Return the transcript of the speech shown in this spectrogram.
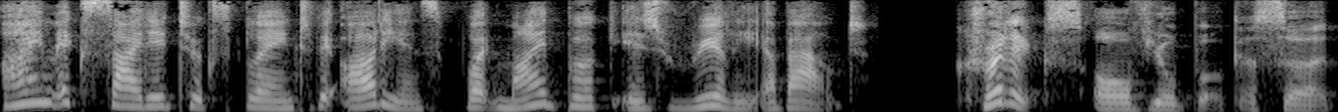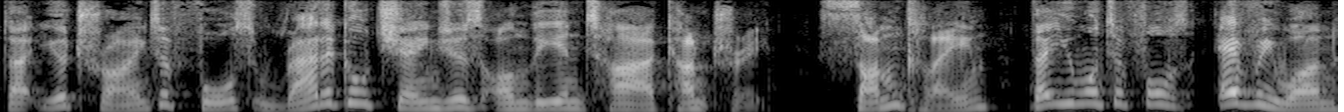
I'm excited to explain to the audience what my book is really about. Critics of your book assert that you're trying to force radical changes on the entire country. Some claim that you want to force everyone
